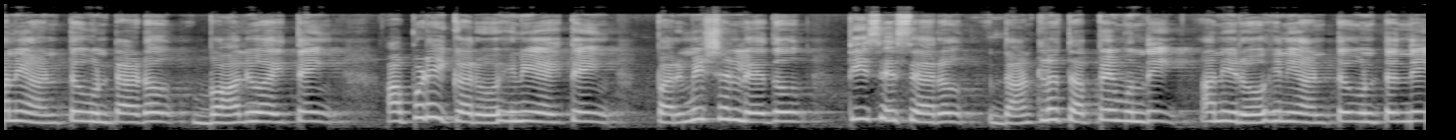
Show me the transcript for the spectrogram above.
అని అంటూ ఉంటాడు బాలు అయితే. అప్పుడు ఇక రోహిణి అయితే పర్మిషన్ లేదు తీసేశారు దాంట్లో తప్పేముంది అని రోహిణి అంటూ ఉంటుంది.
